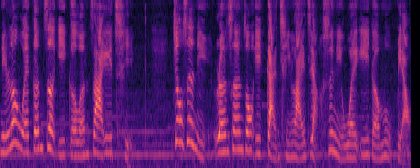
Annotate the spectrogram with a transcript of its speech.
你认为跟这一个人在一起。就是你人生中以感情来讲，是你唯一的目标，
